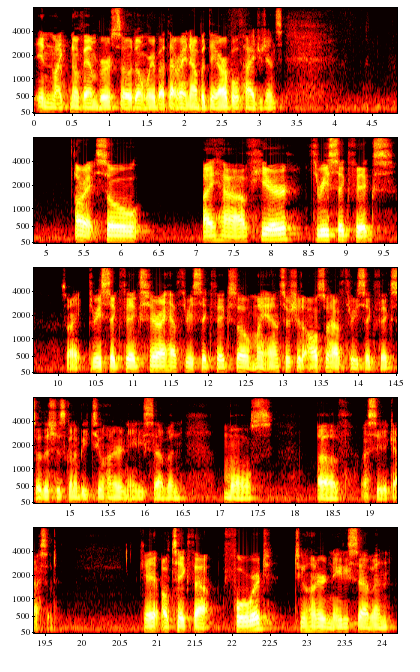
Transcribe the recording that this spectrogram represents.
in like November, so don't worry about that right now, but they are both hydrogens. All right, so I have here three sig figs. Sorry, three sig figs. Here I have three sig figs, so my answer should also have three sig figs, so this is going to be 287 moles of acetic acid. Okay, I'll take that forward, 287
